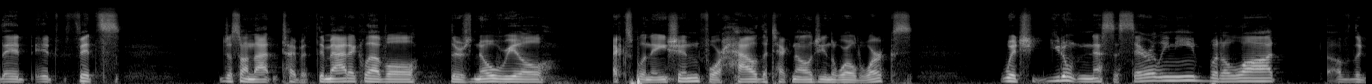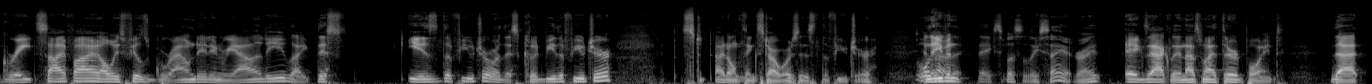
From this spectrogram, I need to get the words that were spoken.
it it fits just on that type of thematic level. There's no real explanation for how the technology in the world works, which you don't necessarily need, but a lot of the great sci-fi always feels grounded in reality. Like this is the future, or this could be the future. I don't think Star Wars is the future, Well, and no, even they, they explicitly say it, right? Exactly, and that's my third point. That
